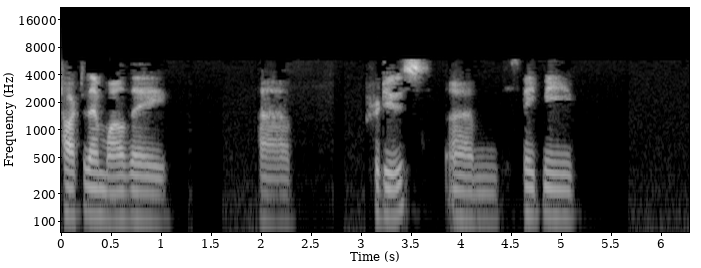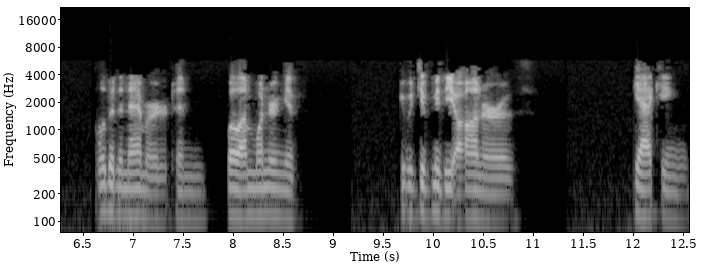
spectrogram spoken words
talk to them while they, uh, produce, um, it's made me a little bit enamored and, well, I'm wondering if you would give me the honor of yakking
